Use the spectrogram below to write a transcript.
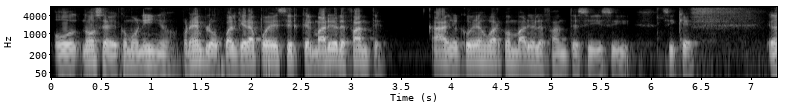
o no se ve como niño. Por ejemplo, cualquiera puede decir que el Mario Elefante. Ah, yo que voy a jugar con Mario Elefante, sí, sí, sí que. Eh,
